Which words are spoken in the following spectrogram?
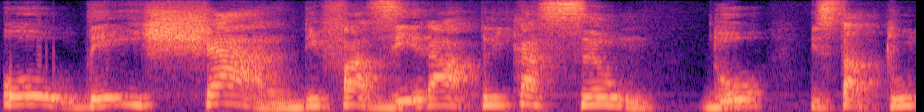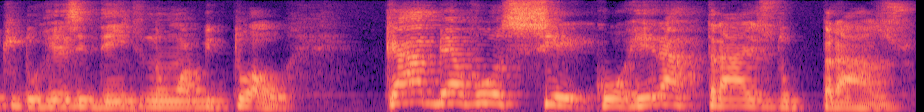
ou deixar de fazer a aplicação do Estatuto do Residente Não Habitual. Cabe a você correr atrás do prazo,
